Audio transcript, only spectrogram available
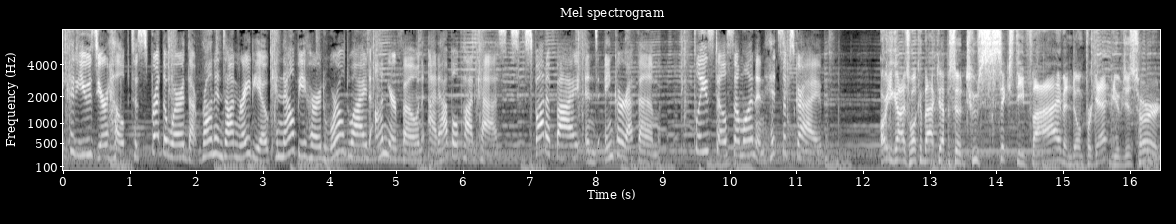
We could use your help to spread the word that Ron and Don Radio can now be heard worldwide on your phone at Apple Podcasts, Spotify, and Anchor FM. Please tell someone and hit subscribe. All right, you guys, welcome back to episode 265. And don't forget, you've just heard,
